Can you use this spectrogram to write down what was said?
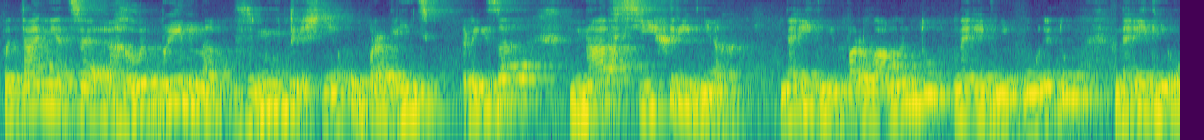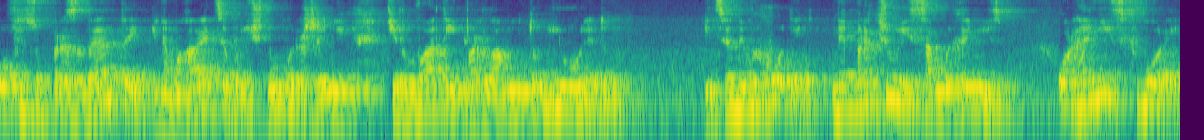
Питання це глибинна внутрішня управлінська криза на всіх рівнях: на рівні парламенту, на рівні уряду, на рівні офісу президента, який намагається в ручному режимі керувати і парламентом, і урядом. І це не виходить, не працює сам механізм. Організм хворий.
